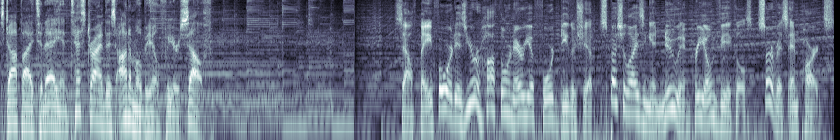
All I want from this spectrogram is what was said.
Stop by today and test drive this automobile for yourself. South Bay Ford is your Hawthorne area Ford dealership, specializing in new and pre-owned vehicles, service, and parts.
